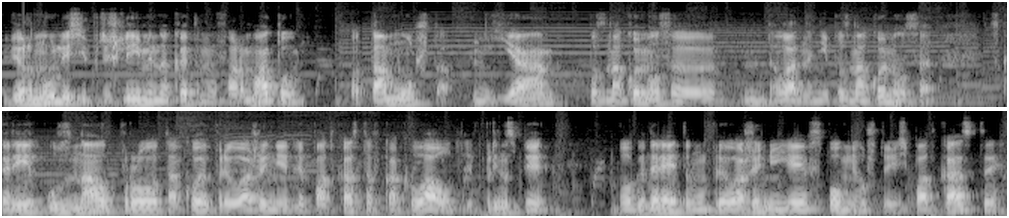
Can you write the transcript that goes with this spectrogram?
вернулись и пришли именно к этому формату, потому что я познакомился, ладно, не познакомился, скорее узнал про такое приложение для подкастов, как Loudly. В принципе, благодаря этому приложению я и вспомнил, что есть подкасты.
